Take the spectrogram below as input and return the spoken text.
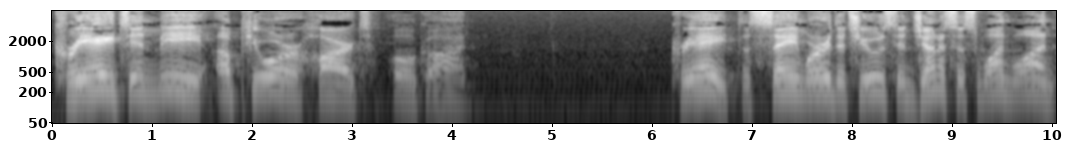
create in me a pure heart, O God. Create, the same word that's used in Genesis 1 1.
